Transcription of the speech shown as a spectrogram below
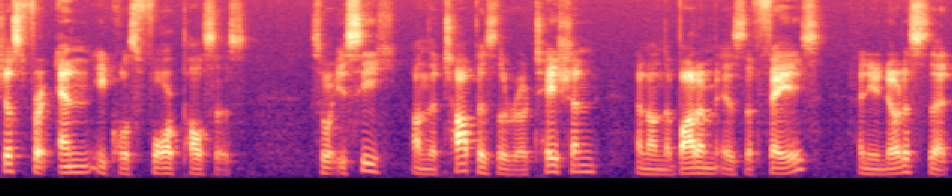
just for n equals 4 pulses. So what you see on the top is the rotation and on the bottom is the phase. And you notice that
